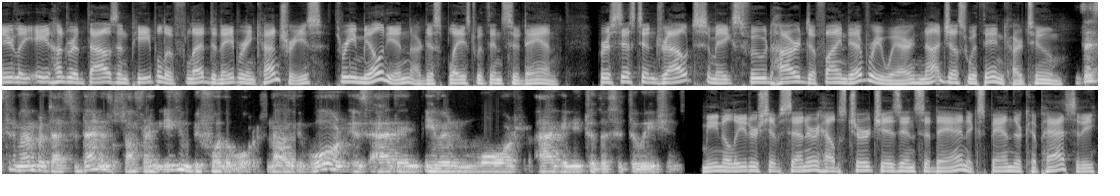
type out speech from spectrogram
Nearly 800,000 people have fled to neighboring countries. Three million are displaced within Sudan. Persistent drought makes food hard to find everywhere, not just within Khartoum. Just remember that Sudan is suffering even before the war. Now the war is adding even more agony to the situation. MENA Leadership Center helps churches in Sudan expand their capacity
